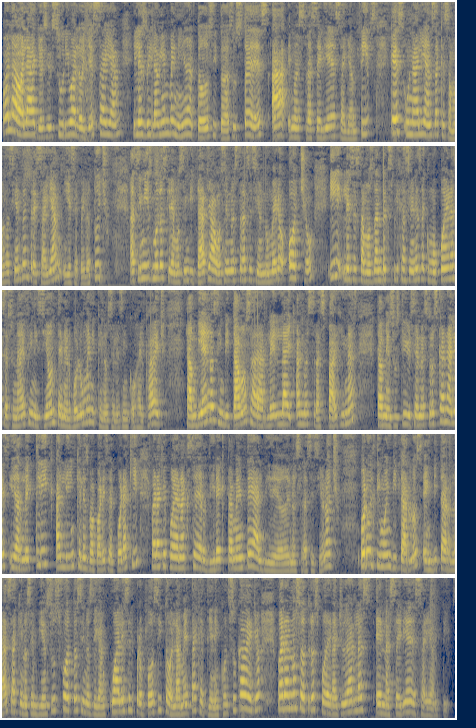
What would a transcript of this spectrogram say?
Hola, hola, yo soy Suri Baloyes Sayam y les doy la bienvenida a todos y todas ustedes a nuestra serie de Sayam Tips, que es una alianza que estamos haciendo entre Sayam y ese pelo tuyo. Asimismo, los queremos invitar, ya vamos en nuestra sesión número 8 y les estamos dando explicaciones de cómo pueden hacerse una definición, tener volumen y que no se les encoja el cabello. También los invitamos a darle like a nuestras páginas también suscribirse a nuestros canales y darle clic al link que les va a aparecer por aquí para que puedan acceder directamente al video de nuestra sesión 8. Por último, invitarlos e invitarlas a que nos envíen sus fotos y nos digan cuál es el propósito o la meta que tienen con su cabello para nosotros poder ayudarlas en la serie de Science.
